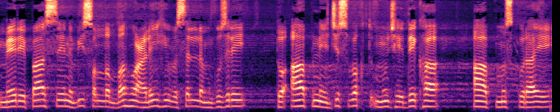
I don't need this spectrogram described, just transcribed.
میرے پاس سے نبی صلی اللہ علیہ وسلم گزرے تو آپ نے جس وقت مجھے دیکھا، آپ مسکرائے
